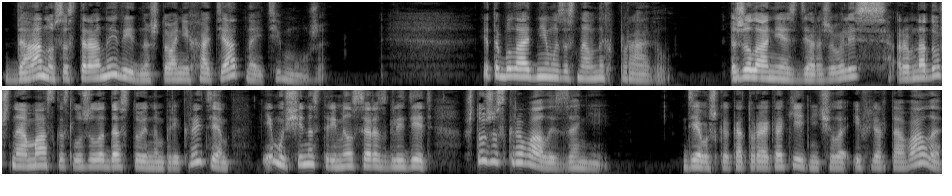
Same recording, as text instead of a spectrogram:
Да, но со стороны видно, что они хотят найти мужа. Это было одним из основных правил — Желания сдерживались, равнодушная маска служила достойным прикрытием, и мужчина стремился разглядеть, что же скрывалось за ней. Девушка, которая кокетничала и флиртовала,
